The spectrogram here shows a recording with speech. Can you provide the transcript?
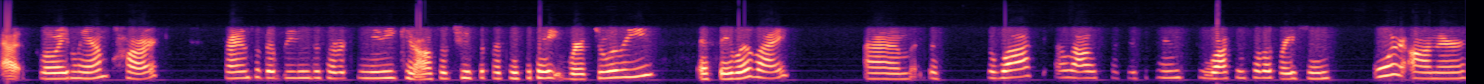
at Floyd Lamb Park. Friends of the bleeding disorder community can also choose to participate virtually if they would like. Um, the, the walk allows participants to walk in celebration or honor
